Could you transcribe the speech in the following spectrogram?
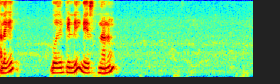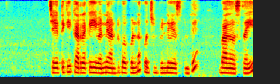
అలాగే గోధుమ పిండి వేస్తున్నాను. చేతికి కర్రకి ఇవన్నీ అంటుకోకుండా కొంచెం పిండి వేసుకుంటే బాగా వస్తాయి.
